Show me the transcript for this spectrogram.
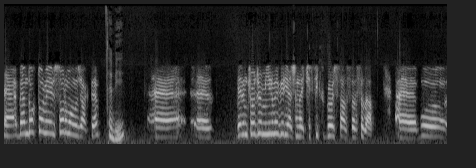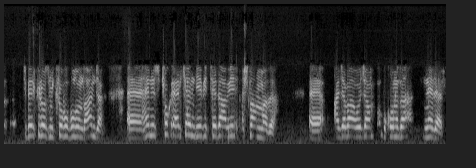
e, ben doktor bey bir sorum olacaktı. Tabii. E, e, benim çocuğum 21 yaşında kistik fibrosis hastası da. E, bu tüberküloz mikrobu bulundu ancak e, henüz çok erken diye bir tedavi başlanmadı. E, acaba hocam bu konuda ne der?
